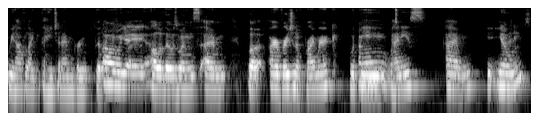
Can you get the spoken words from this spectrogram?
we'd have like the H and M group, the like oh yeah yeah yeah. all of those ones. Um, but our version of Primark would be Oh, Penneys. Um, you know, Penneys?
